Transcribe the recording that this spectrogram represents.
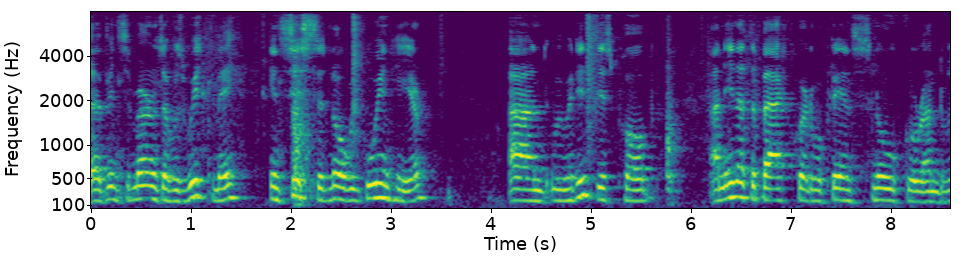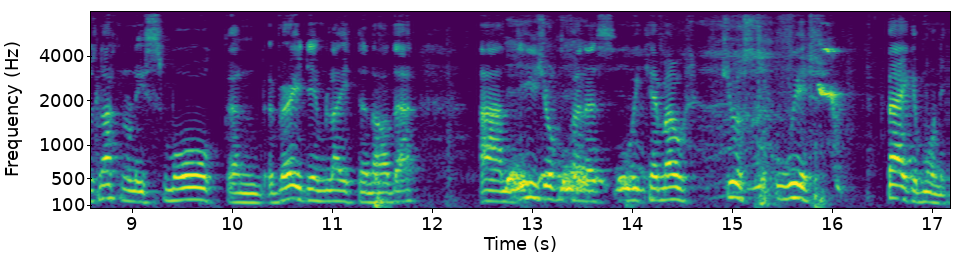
uh, Vincent Mearns, that was with me, insisted no, we go in here and we went into this pub and in at the back where they were playing snooker and there was not only smoke and a very dim light and all that and these young fellas we came out just with bag of money.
